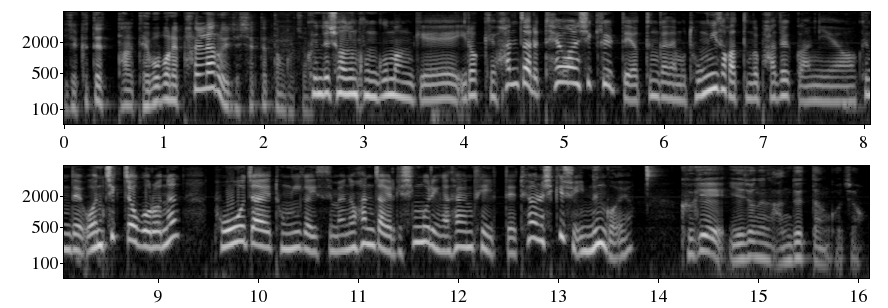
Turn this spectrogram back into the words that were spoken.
이제 그때 다 대법원의 판례로 이제 시작됐던 거죠. 근데 저는 궁금한 게 이렇게 환자를 퇴원시킬 때 여튼간에 뭐 동의서 같은 걸 받을 거 아니에요. 근데 원칙적으로는 보호자의 동의가 있으면 환자가 이렇게 식물인간 상태일 때 퇴원을 시킬 수 있는 거예요. 그게 예전에는 안 됐다는 거죠.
